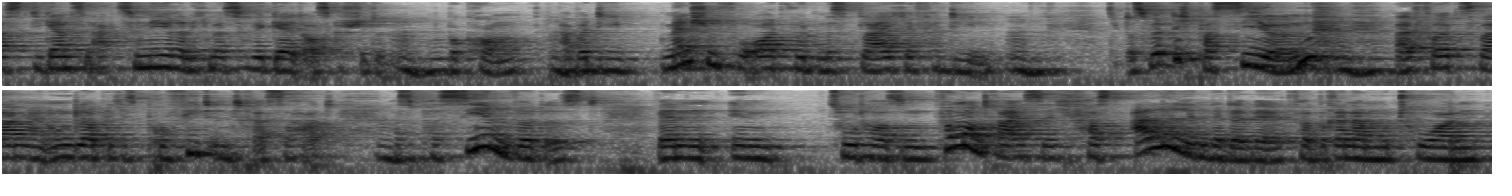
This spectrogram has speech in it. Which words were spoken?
dass die ganzen Aktionäre nicht mehr so viel Geld ausgeschüttet mhm. bekommen. Mhm. Aber die Menschen vor Ort würden das Gleiche verdienen. Mhm. So, das wird nicht passieren, mhm. weil Volkswagen ein unglaubliches Profitinteresse hat. Mhm. Was passieren wird, ist, wenn in 2035 fast alle Länder der Welt Verbrennermotoren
